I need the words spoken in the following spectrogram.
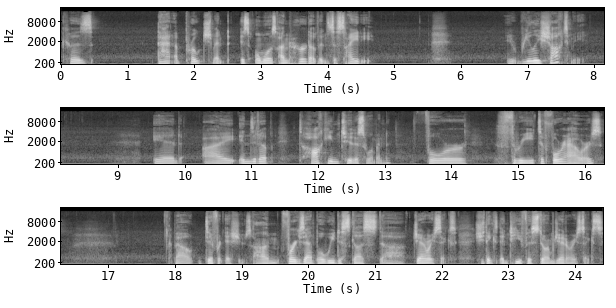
Because that approachment is almost unheard of in society. It really shocked me. And I ended up talking to this woman for three to four hours about different issues. Um, for example, we discussed uh, January 6th. She thinks Antifa stormed January 6th.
